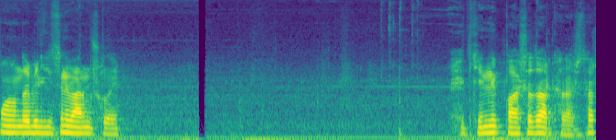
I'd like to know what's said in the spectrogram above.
Onun da bilgisini vermiş olayım. Etkinlik başladı arkadaşlar.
